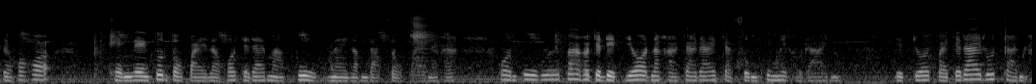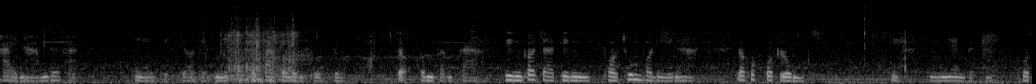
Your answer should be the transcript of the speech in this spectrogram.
เดี๋ยวเขาก็ แข็งแรงต้นต่อไปเราก็จะได้มาปลูกในลำดับต่อไปนะคะ ก่อนปลูกเลยป้าก็จะเด็ดยอดนะคะ จะได้จัดทรงพุ่มให้เขาได้เนาะเด็ดยอดไปจะได้ลดการคายน้ำด้วยค่ะนี่เด็ดยอดแบบนี้ป้าก็ลงปลูกเลยเจาะตรงกลางๆดินก็จะดินพอชุ่มพอดีนะคะแล้วก็กดลงนี่แน่นๆแบบนี้กด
